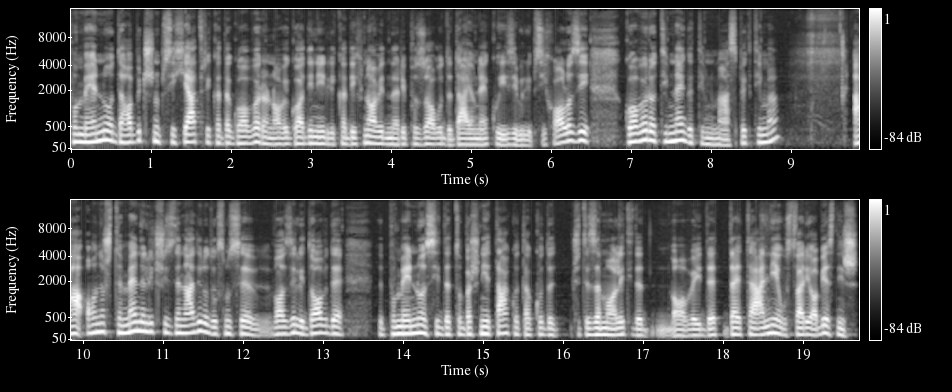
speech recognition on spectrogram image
pomenuo da obično psihijatri kada govore o nove godine ili kada ih novinari pozovu da daju neku izjavu ili psiholozi, govore o tim negativnim aspektima, A ono što je mene lično iznenadilo dok smo se vozili do ovde, pomenuo si da to baš nije tako, tako da ću te zamoliti da, ovaj, da detaljnije u stvari objasniš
